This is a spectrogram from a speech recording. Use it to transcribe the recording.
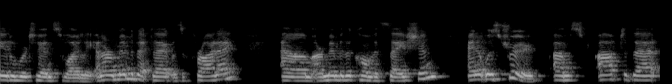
it'll return slowly. And I remember that day, it was a Friday. Um, I remember the conversation, and it was true. Um, after that,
